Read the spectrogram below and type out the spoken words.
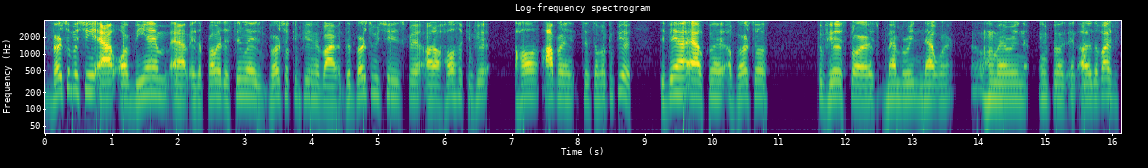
Virtual Machine App or VM App is a program that simulates virtual computing environment. The virtual machine is created on a host of computer, a whole operating system of computer. The VM app creates a virtual computer storage, memory, network, memory, influence, and other devices.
